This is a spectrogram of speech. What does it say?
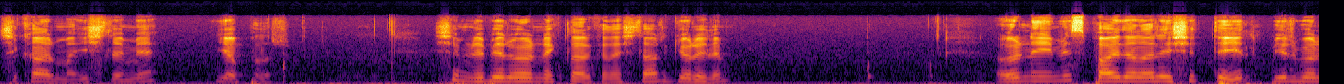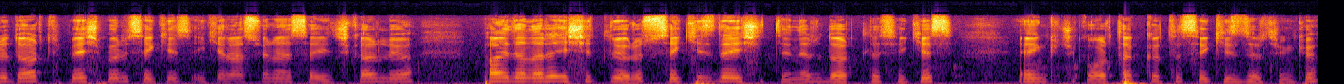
çıkarma işlemi yapılır. Şimdi bir örnekle arkadaşlar görelim. Örneğimiz paydaları eşit değil. 1 bölü 4, 5 bölü 8 iki rasyonel sayı çıkarılıyor. Paydaları eşitliyoruz. 8 de eşitlenir. 4 ile 8. En küçük ortak katı 8'dir çünkü.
